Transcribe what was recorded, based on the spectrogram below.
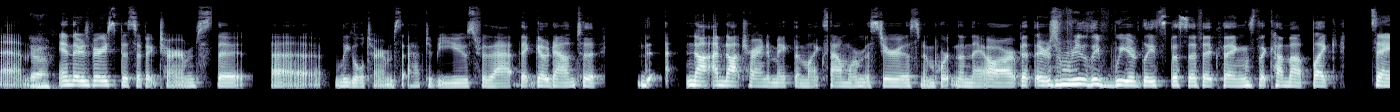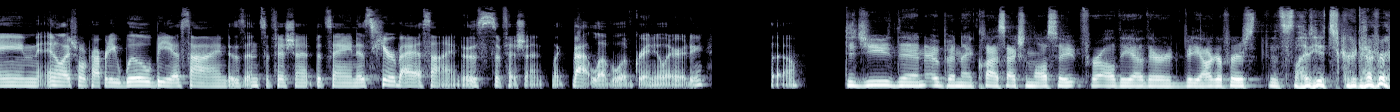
um, yeah. and there's very specific terms that uh, legal terms that have to be used for that that go down to not I'm not trying to make them like sound more mysterious and important than they are, but there's really weirdly specific things that come up like saying intellectual property will be assigned is insufficient, but saying is hereby assigned is sufficient. Like that level of granularity. So did you then open a class action lawsuit for all the other videographers that lady had screwed over?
